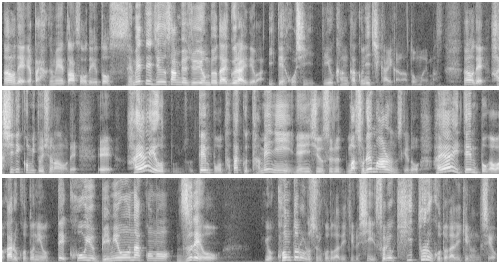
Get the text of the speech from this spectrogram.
なのでやっぱり 100m 走でいうとせめて13秒14秒台ぐらいではいてほしいっていう感覚に近いかなと思います。なので走り込みと一緒なので、えー、速いテンポを叩くために練習する。まあそれもあるんですけど速いテンポが分かることによってこういう微妙なこのズレをコントロールすることができるしそれを聞き取ることができるんですよ。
